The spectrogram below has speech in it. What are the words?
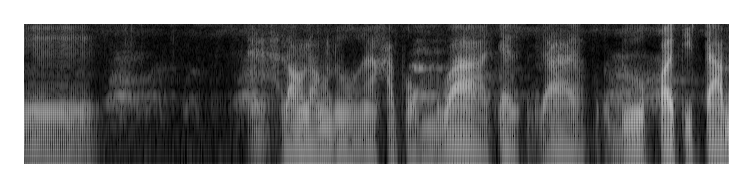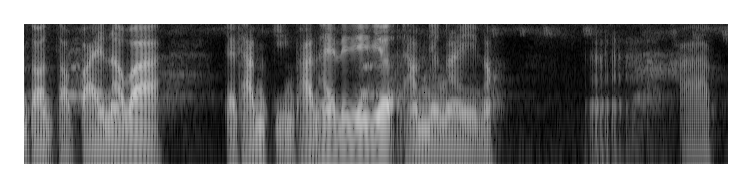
ลองลองดูนะครับผมว่าจะจะดูคอยติดตามตอนต่อไปนะว่า จะทำกิ่งพันธุ์ให้ได้เยอะๆทำยังไงเนาะครับ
